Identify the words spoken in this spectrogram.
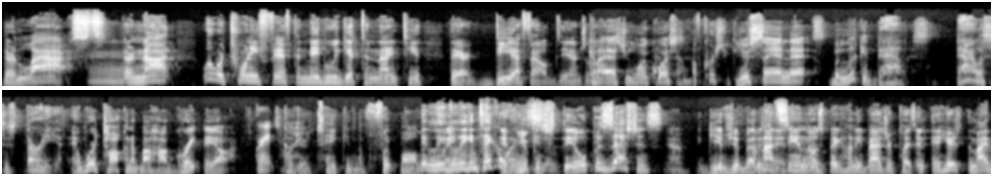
They're last. Mm. They're not, well, we're 25th and maybe we get to 19th. They are DFL, D'Angelo. Can I ask you one question? Of course you can. You're saying that, but look at Dallas. Dallas is 30th, and we're talking about how great they are. Great Because they're taking the football They away. lead the league in If you can steal possessions, it gives you a better I'm not chance to seeing win. those big honey badger plays. And, and here's my,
